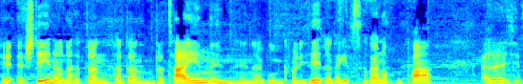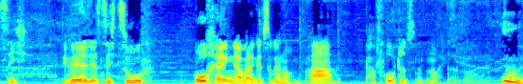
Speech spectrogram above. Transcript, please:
äh, erstehen und hat dann, hat dann Dateien in, in einer guten Qualität und da gibt es sogar noch ein paar, also ich, jetzt nicht, ich will jetzt nicht zu hochhängen, aber da gibt es sogar noch ein paar, paar Fotos sind noch dabei. Uh,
